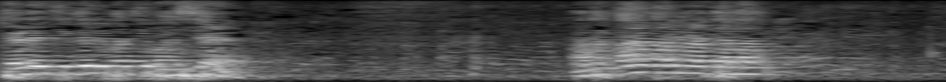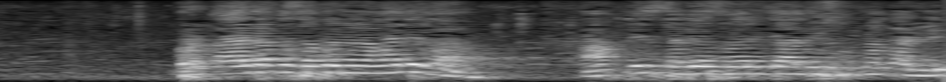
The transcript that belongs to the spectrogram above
खेड्याची गरीबाची भाषा आहे. आता काय करणार त्याला? बरं कायदा कसं बनला माहितीये का? आपली सगळ्या सोयरीची अधिसूचना काढली.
